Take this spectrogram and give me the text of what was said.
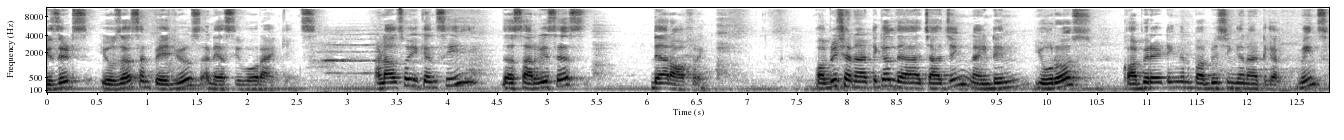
visits users and page views and seo rankings and also you can see the services they are offering. Publish an article, they are charging 19 euros. Copywriting and publishing an article means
